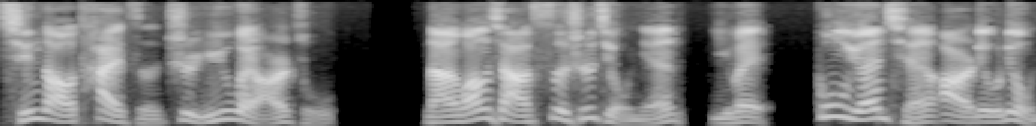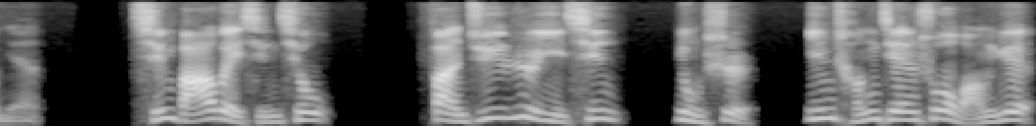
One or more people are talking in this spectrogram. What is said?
秦道太子至于魏而卒。乃王下四十九年以魏，公元前二六六年，秦拔魏行丘。范雎日益亲，用事。因成奸说王曰：“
